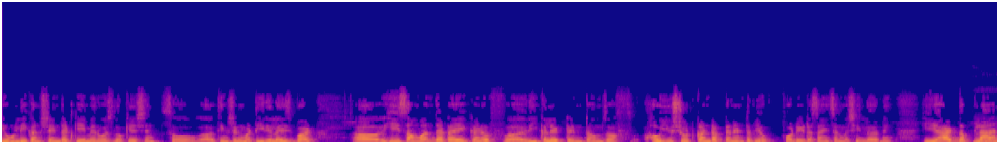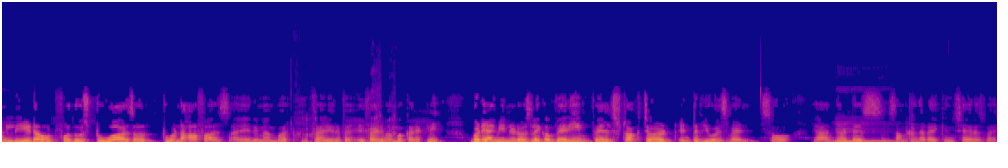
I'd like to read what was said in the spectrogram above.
the only constraint that came in was location so uh, things didn't materialize but uh, he's someone that I kind of uh, recollect in terms of how you should conduct an interview for data science and machine learning. He had the plan laid out for those two hours or two and a half hours. I remember, if I if I- if I remember correctly. But yeah, I mean, it was like a very well structured interview as well. So yeah, that is something that I can share as well.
